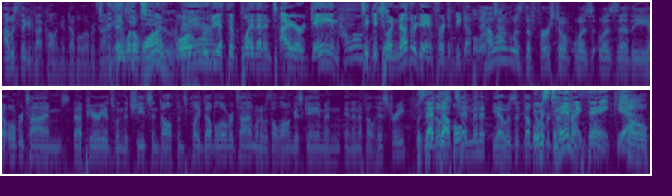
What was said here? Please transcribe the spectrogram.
I was thinking about calling it double overtime. They would have won, do, or, yeah. or do you have to play that entire game How long to get to another game for it to be double overtime? How overtime? long was the first was was uh, the uh, uh, periods when the Chiefs and Dolphins played double overtime when it was the longest game in, in NFL history? Was that double? Ten minute? Yeah, it was a double. It was overtime. ten, I think. Yeah. So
